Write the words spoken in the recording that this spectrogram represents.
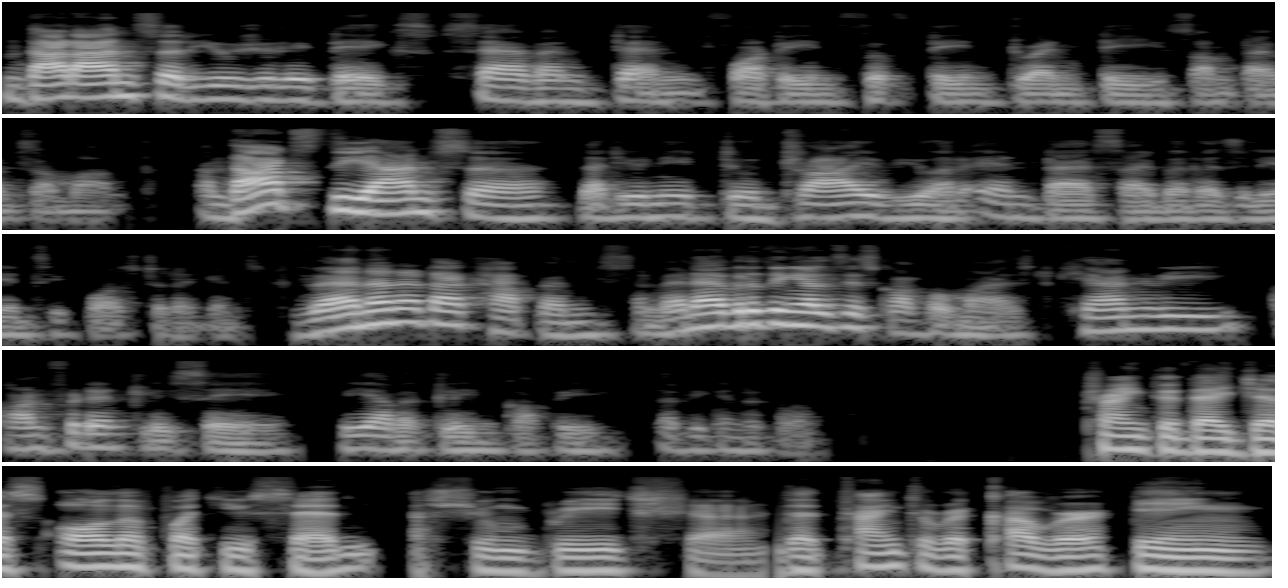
That answer usually takes 7 10 14 15 20 sometimes a month. And that's the answer that you need to drive your entire cyber resiliency posture against. When an attack happens and when everything else is compromised can we confidently say we have a clean copy that we can recover trying to digest all of what you said, assume breach, uh, the time to recover being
